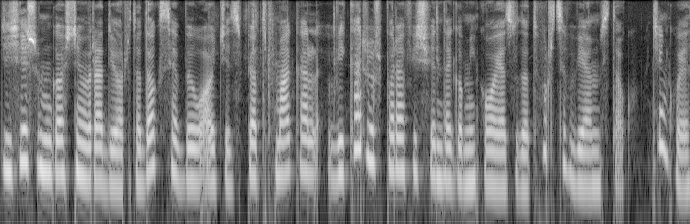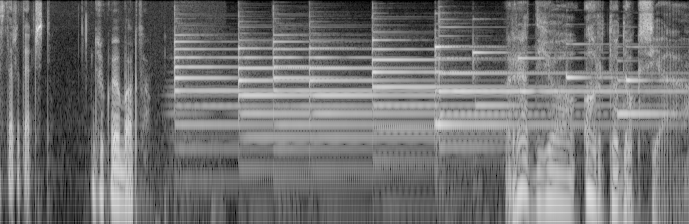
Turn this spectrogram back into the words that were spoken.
Dzisiejszym gościem w Radio Ortodoksja był ojciec Piotr Makal, wikariusz parafii świętego Mikołaja Cudotwórcy w Białymstoku. Dziękuję serdecznie. Dziękuję bardzo. Radio Ortodoksja.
